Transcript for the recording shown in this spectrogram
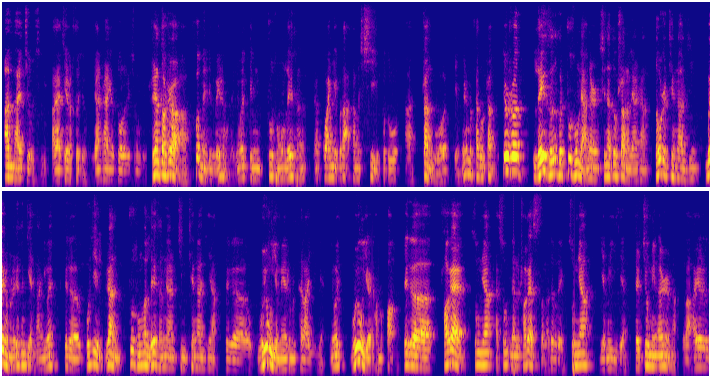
安排酒席，大家接着喝酒。梁山又多了个兄弟。实际上到这儿啊，后面就没什么了，因为跟朱仝、雷横人关系不大，他们戏不多啊，战国也没什么太多战果。就是说，雷横和朱仝两个人现在都上了梁山，都是天罡星。为什么呢？这很简单，因为这个估计让朱仝和雷横两人进天罡星啊，这个吴用也没什么太大意见，因为吴用也是他们放的。这个。晁盖、宋江，哎，宋那个晁盖死了，对不对？宋江也没意见，这是救命恩人嘛，对吧？还有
